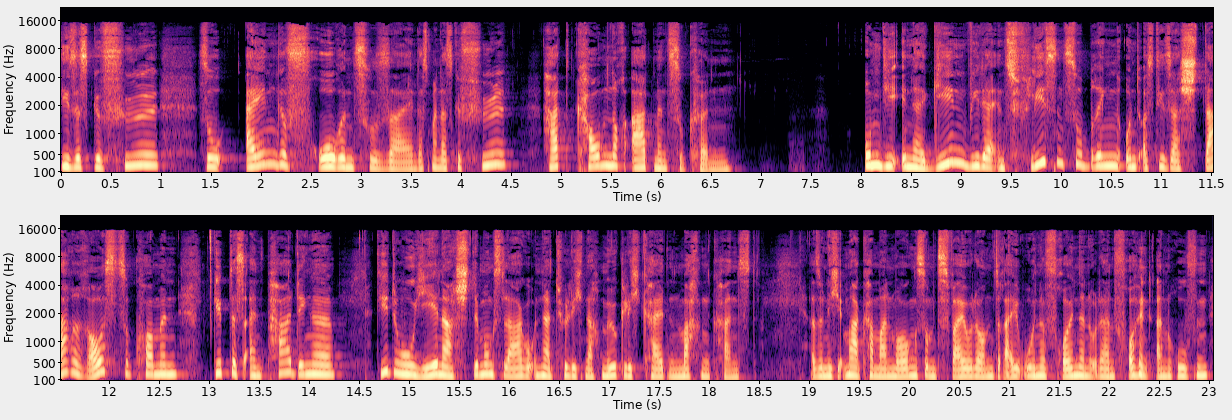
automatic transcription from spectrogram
dieses Gefühl, so eingefroren zu sein, dass man das Gefühl hat, kaum noch atmen zu können. Um die Energien wieder ins Fließen zu bringen und aus dieser Starre rauszukommen, gibt es ein paar Dinge, die du je nach Stimmungslage und natürlich nach Möglichkeiten machen kannst. Also nicht immer kann man morgens um zwei oder um drei Uhr eine Freundin oder einen Freund anrufen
